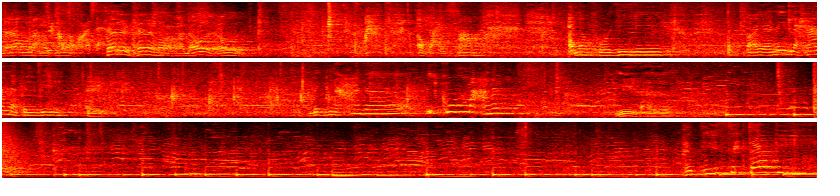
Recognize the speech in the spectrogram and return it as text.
سلام ورحمه الله. شرف شرف أبو أحمد. عود عود. أبو عصام أنا وفوزية طايرين لحالنا في البيت. بدنا حدا يكون معنا. مين هذا؟ بدي هز كتافي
